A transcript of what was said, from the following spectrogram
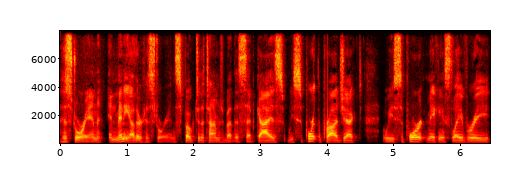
historian and many other historians spoke to the Times about this, said, guys, we support the project, we support making slavery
